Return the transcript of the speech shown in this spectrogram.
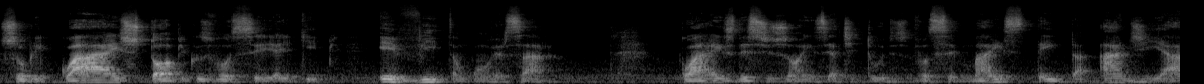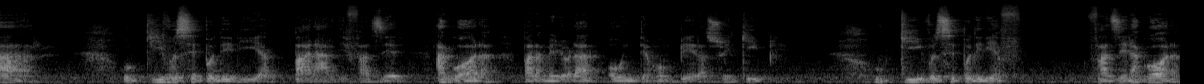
Sobre quais tópicos você e a equipe evitam conversar? Quais decisões e atitudes você mais tenta adiar? O que você poderia parar de fazer agora para melhorar ou interromper a sua equipe? O que você poderia fazer agora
